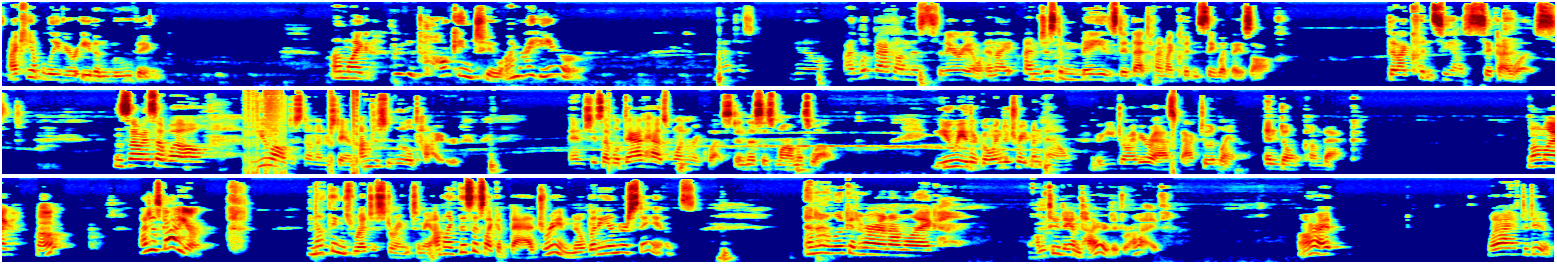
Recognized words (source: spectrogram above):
I can't believe you're even moving. I'm like, who are you talking to? I'm right here. That just, you know, I look back on this scenario and I, I'm just amazed at that time I couldn't see what they saw. That I couldn't see how sick I was. And so I said, well, you all just don't understand. I'm just a little tired. And she said, well, dad has one request, and this is mom as well. You either go into treatment now or you drive your ass back to Atlanta and don't come back. And I'm like, huh? I just got here. Nothing's registering to me. I'm like, this is like a bad dream. Nobody understands. And I look at her and I'm like, I'm too damn tired to drive. All right. What do I have to do?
